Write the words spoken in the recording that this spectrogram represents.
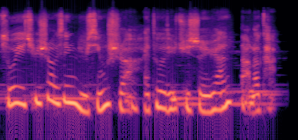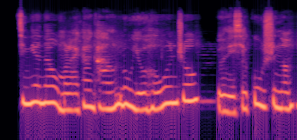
所以去绍兴旅行时啊，还特地去沈园打了卡。今天呢，我们来看看陆游和温州有哪些故事呢？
